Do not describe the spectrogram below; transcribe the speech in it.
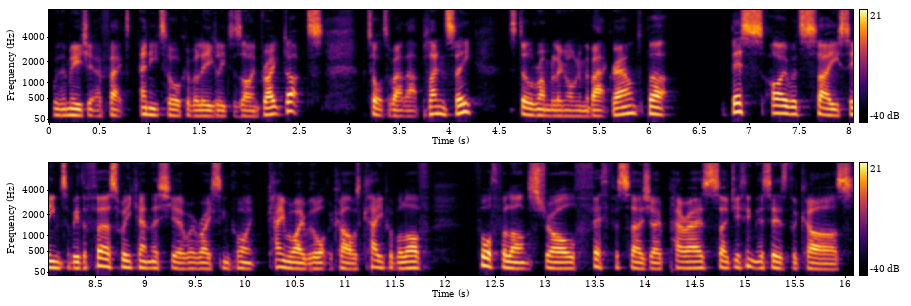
with immediate effect any talk of illegally designed brake ducts. We talked about that plenty. It's still rumbling on in the background, but this, I would say, seemed to be the first weekend this year where Racing Point came away with what the car was capable of. Fourth for Lance Stroll, fifth for Sergio Perez. So, do you think this is the car's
